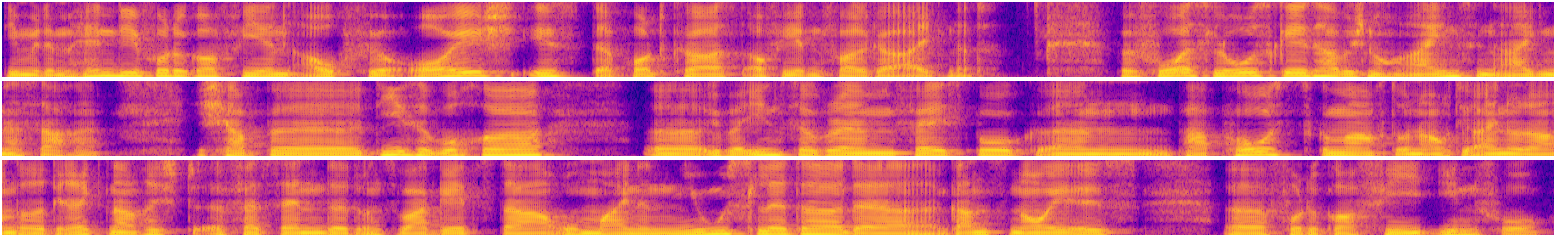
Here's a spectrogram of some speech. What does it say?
die mit dem Handy fotografieren, auch für euch ist der Podcast auf jeden Fall geeignet. Bevor es losgeht, habe ich noch eins in eigener Sache. Ich habe äh, diese Woche äh, über Instagram, Facebook ein paar Posts gemacht und auch die ein oder andere Direktnachricht äh, versendet. Und zwar geht's da um meinen Newsletter, der ganz neu ist, äh, Fotografie Info.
